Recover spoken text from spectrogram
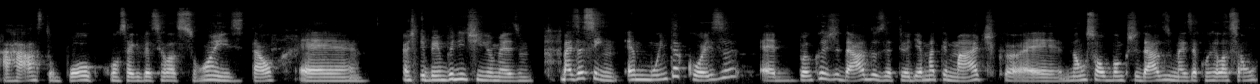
arrasta um pouco, consegue ver as relações e tal. É, Achei bem bonitinho mesmo. Mas assim, é muita coisa. É banco de dados, é teoria matemática, é não só o banco de dados, mas a correlação,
